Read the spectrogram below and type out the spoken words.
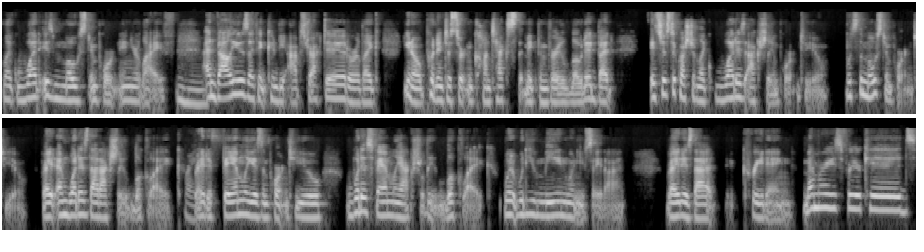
like what is most important in your life. Mhm. And values, I think, can be abstracted or like, you know, put into certain contexts that make them very loaded. But it's just a question of like, what is actually important to you? What's the most important to you? Right. And what does that actually look like? Right. Right. If family is important to you, what does family actually look like? What, what do you mean when you say that? Right. Is that creating memories for your kids?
